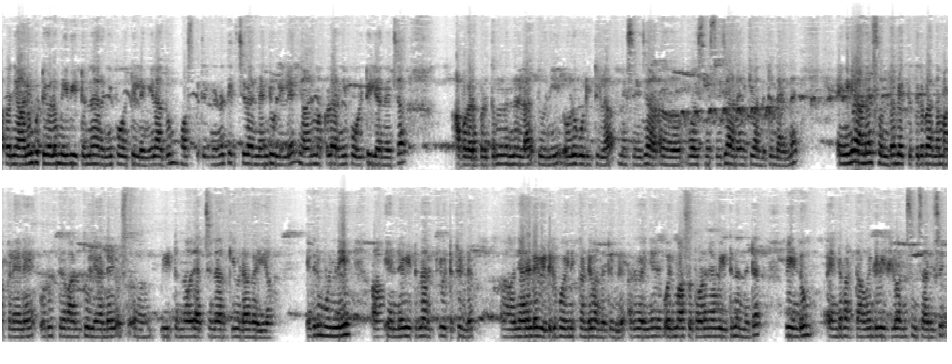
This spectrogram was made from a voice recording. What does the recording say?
അപ്പൊ ഞാനും കുട്ടികളും ഈ വീട്ടിൽ നിന്ന് ഇറങ്ങി പോയിട്ടില്ലെങ്കിൽ അതും ഹോസ്പിറ്റലിൽ നിന്ന് തിരിച്ചു വരുന്നതിന്റെ ഉള്ളിൽ ഞാനും മക്കളും ഇറങ്ങി പോയിട്ടില്ല എന്ന് വെച്ചാൽ അപകടപ്പെടുത്തും എന്നുള്ള ധ്വനിയോട് കൂടിയിട്ടുള്ള മെസ്സേജ് വോയിസ് മെസ്സേജ് ആണ് എനിക്ക് വന്നിട്ടുണ്ടായിരുന്നത് എങ്ങനെയാണ് സ്വന്തം വ്യക്തത്തിൽ പറഞ്ഞ മക്കളെ ഒരു ഉത്തരവാദിത്വം ഇല്ലാണ്ട് വീട്ടിൽ നിന്ന് ഒരു അച്ഛനെ ഇറക്കി വിടാൻ കഴിയുക? ഇതിന് മുന്നേ എന്റെ വീട്ടിൽ നിന്ന് ഇറക്കി വിട്ടിട്ടുണ്ട്. ഞാൻ എന്റെ വീട്ടിൽ പോയി നിൽക്കേണ്ടി വന്നിട്ടുണ്ട്. അത് കഴിഞ്ഞ് ഒരു മാസത്തോളം ഞാൻ വീട്ടിൽ നിന്നിട്ട് വീണ്ടും എന്റെ ഭർത്താവ് എന്റെ വീട്ടിൽ വന്ന് സംസാരിച്ച്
